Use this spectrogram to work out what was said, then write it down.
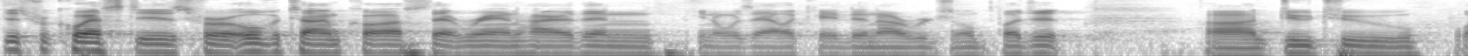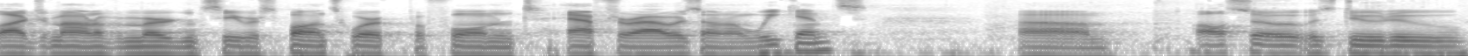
This request is for overtime costs that ran higher than, you know, was allocated in our original budget. uh, due to large amount of emergency response work performed after hours on weekends. Um, Also, it was due to,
